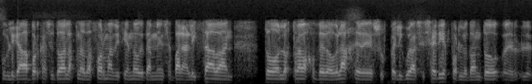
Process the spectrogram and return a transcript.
publicada por casi todas las plataformas diciendo que también se paralizaban todos los trabajos de doblaje de sus películas y series, por lo tanto, eh,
